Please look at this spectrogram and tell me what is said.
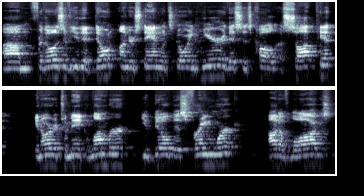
Um, for those of you that don't understand what's going here, this is called a saw pit. In order to make lumber, you build this framework out of logs,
